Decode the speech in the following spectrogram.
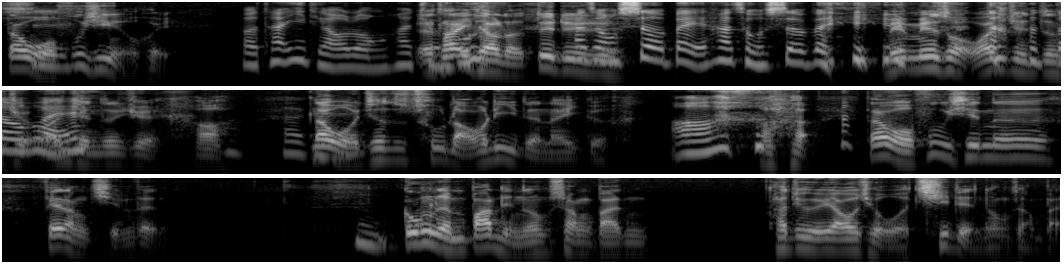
但我父亲也会。哦，他一条龙，他他一条龙，对对对，他从设备，他从设备，没没错，完全正确，完全正确。好，那我就是出劳力的那一个。哦，但我父亲呢非常勤奋，工人八点钟上班，他就会要求我七点钟上班，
